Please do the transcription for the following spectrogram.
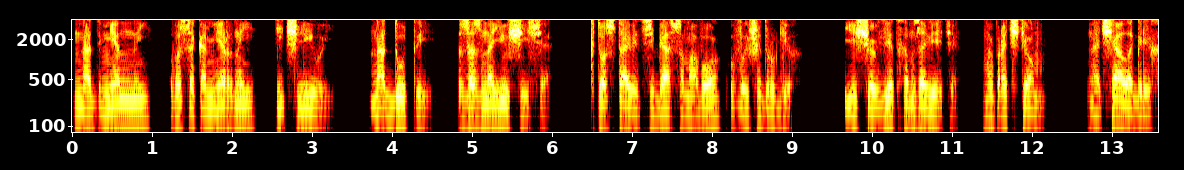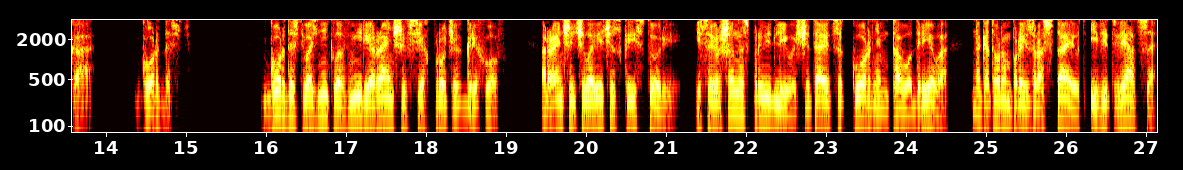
надменный, высокомерный, кичливый, надутый, зазнающийся, кто ставит себя самого выше других. Еще в Ветхом Завете мы прочтем «Начало греха — гордость». Гордость возникла в мире раньше всех прочих грехов, раньше человеческой истории, и совершенно справедливо считается корнем того древа, на котором произрастают и ветвятся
